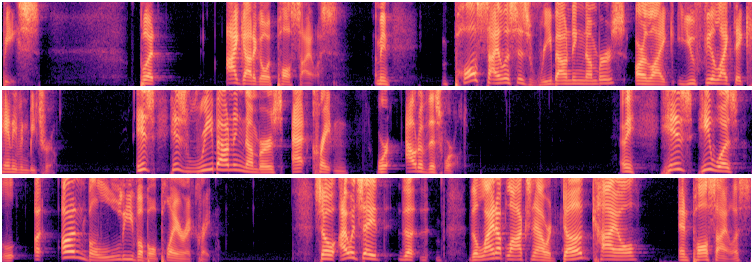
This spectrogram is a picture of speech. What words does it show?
beasts. But I got to go with Paul Silas. I mean, Paul Silas's rebounding numbers are like you feel like they can't even be true. His his rebounding numbers at Creighton were out of this world. I mean, his he was an unbelievable player at Creighton. So I would say the the lineup locks now are Doug, Kyle, and Paul Silas.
